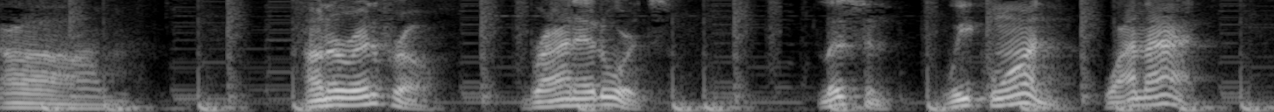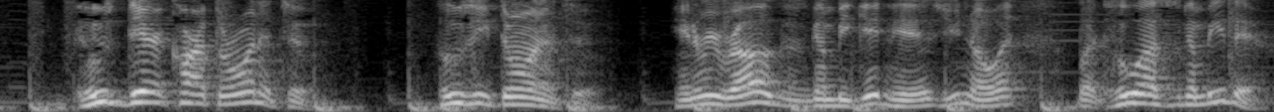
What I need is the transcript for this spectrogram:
Um, Hunter Renfrow, Bryan Edwards. Listen, week one, why not? Who's Derek Carr throwing it to? Who's he throwing it to? Henry Ruggs is gonna be getting his, you know it. But who else is gonna be there?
